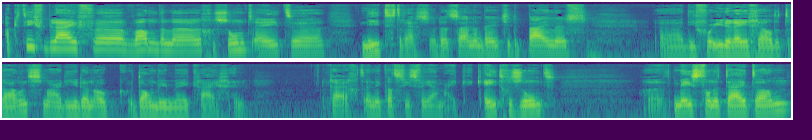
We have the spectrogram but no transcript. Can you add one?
actief blijven, wandelen, gezond eten, niet stressen. Dat zijn een beetje de pijlers uh, die voor iedereen gelden trouwens, maar die je dan ook dan weer meekrijgt. En, en ik had zoiets van, ja, maar ik, ik eet gezond. Uh, het meest van de tijd dan.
